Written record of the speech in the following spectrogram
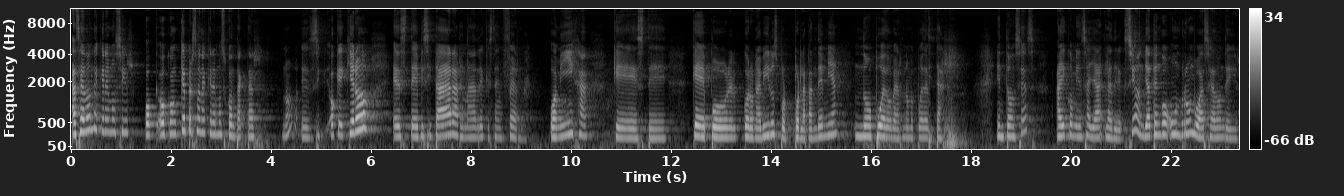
hacia dónde queremos ir o, con qué persona queremos contactar, ¿no? Eh, ok, quiero este, visitar a mi madre que está enferma o a mi hija que, este, que por el coronavirus, por, por la pandemia, no puedo ver, no me puede visitar. Entonces, ahí comienza ya la dirección, ya tengo un rumbo hacia dónde ir.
